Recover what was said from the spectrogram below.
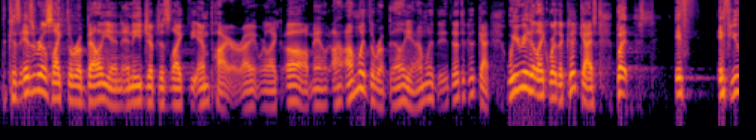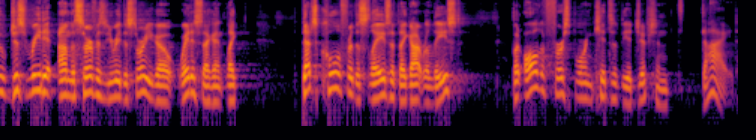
because Israel's like the rebellion and Egypt is like the empire, right? We're like, oh, man, I'm with the rebellion. I'm with, the, they're the good guy. We read it like we're the good guys. But if, if you just read it on the surface and you read the story, you go, wait a second, like, that's cool for the slaves that they got released, but all the firstborn kids of the Egyptians died.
